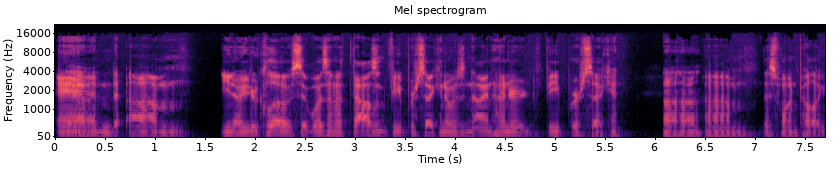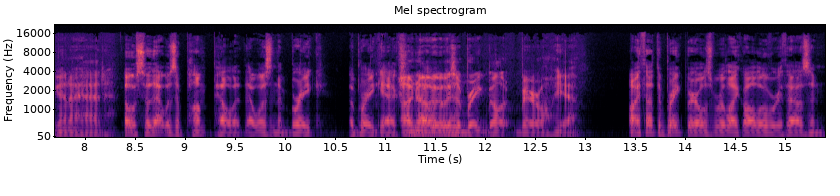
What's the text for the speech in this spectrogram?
And um, you know, you're close. It wasn't a thousand feet per second, it was nine hundred feet per second. Uh huh. Um, this one pellet gun I had. Oh, so that was a pump pellet. That wasn't a break a break action. Oh no, it was gun. a break bel- barrel, yeah. Oh, I thought the brake barrels were like all over a thousand.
